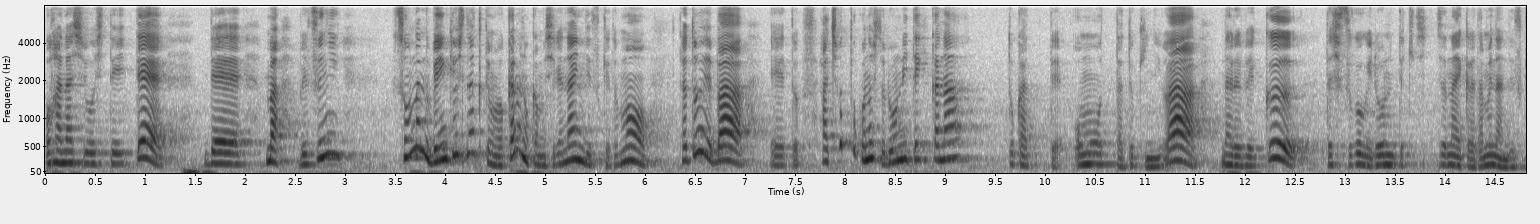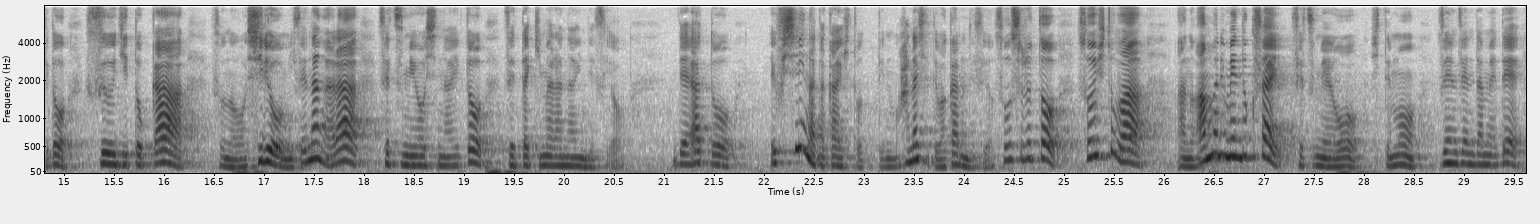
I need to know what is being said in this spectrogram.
お話をしていてでまあ別にそんなの勉強しなくても分かるのかもしれないんですけども例えば、えーと、あちょっとこの人論理的かなとかって思った時にはなるべく私すごい論理的じゃないからダメなんですけど数字とかその資料を見せながら説明をしないと絶対決まらないんですよ。であと FC が高い人っていうのも話してて分かるんですよ。そうするとそういう人はあのあんまり面倒くさい説明をしても全然ダメで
